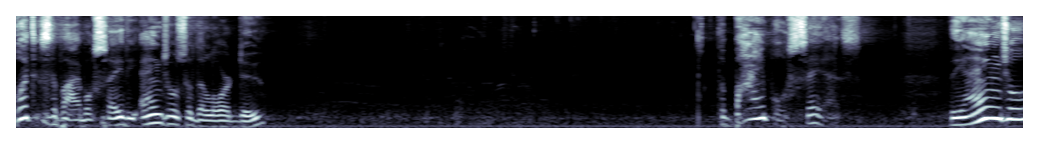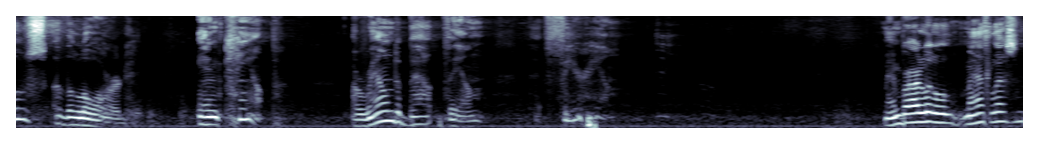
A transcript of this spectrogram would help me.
what does the Bible say the angels of the Lord do? The Bible says the angels of the Lord encamp around about them that fear him. Remember our little math lesson?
